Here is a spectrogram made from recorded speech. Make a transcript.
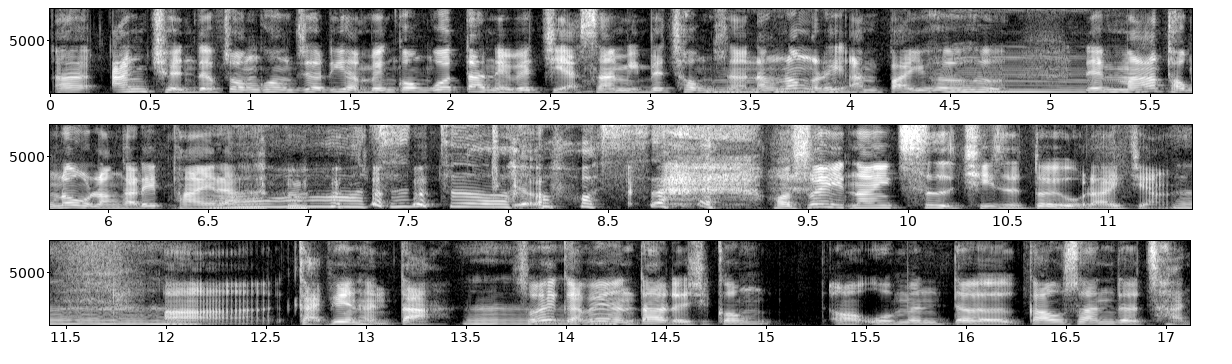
啊，安全的状况之下，你也免讲我等下要吃啥物，要创啥，人拢给你安排好好，连马桶都有人给你拍啦。哇，真的，哇塞！好，所以那一次其实对我来讲，啊，改变很大。所以改变很大的是讲，哦，我们的高山的产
